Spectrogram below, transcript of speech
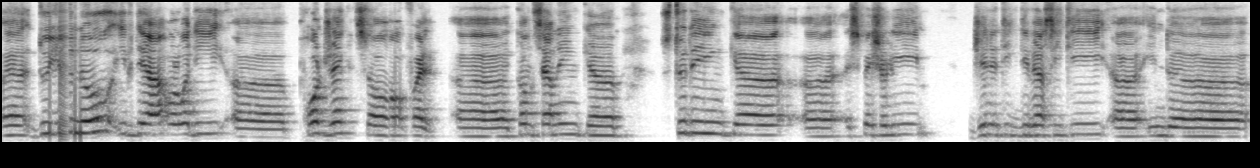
Uh, do you know if there are already uh, projects or well uh, concerning studying especially genetic diversity in the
